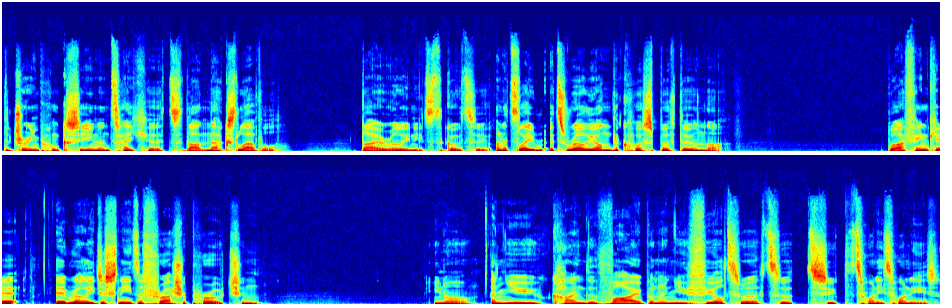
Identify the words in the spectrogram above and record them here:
the dream punk scene and take it to that next level that it really needs to go to, and it's like it's really on the cusp of doing that. But I think it it really just needs a fresh approach and you know a new kind of vibe and a new feel to it to suit the 2020s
